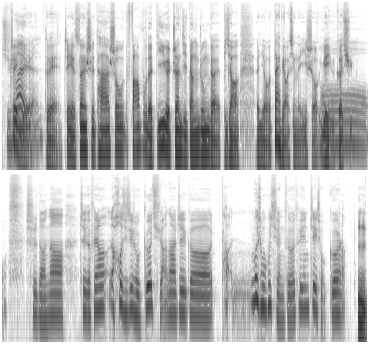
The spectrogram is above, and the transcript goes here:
局外人。对，这也算是他收发布的第一个专辑当中的比较呃有代表性的一首粤语歌曲。哦，是的，那这个非常好奇这首歌曲啊，那这个他为什么会选择推荐这首歌呢？嗯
